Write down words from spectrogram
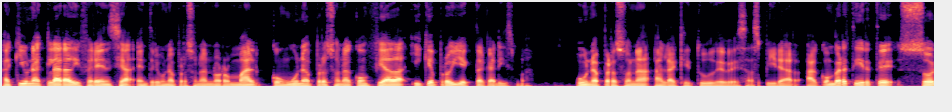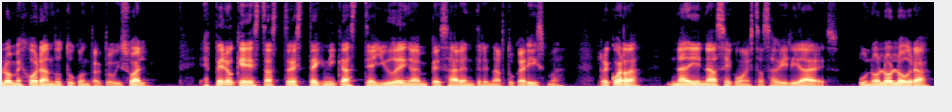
Aquí una clara diferencia entre una persona normal con una persona confiada y que proyecta carisma. Una persona a la que tú debes aspirar a convertirte solo mejorando tu contacto visual. Espero que estas tres técnicas te ayuden a empezar a entrenar tu carisma. Recuerda, nadie nace con estas habilidades, uno lo logra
